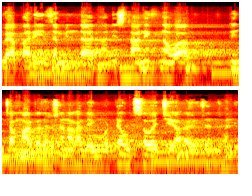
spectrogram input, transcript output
व्यापारी जमीनदार आणि स्थानिक नवाब यांच्या मार्गदर्शनाखाली मोठ्या उत्सवाचे आयोजन झाले.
